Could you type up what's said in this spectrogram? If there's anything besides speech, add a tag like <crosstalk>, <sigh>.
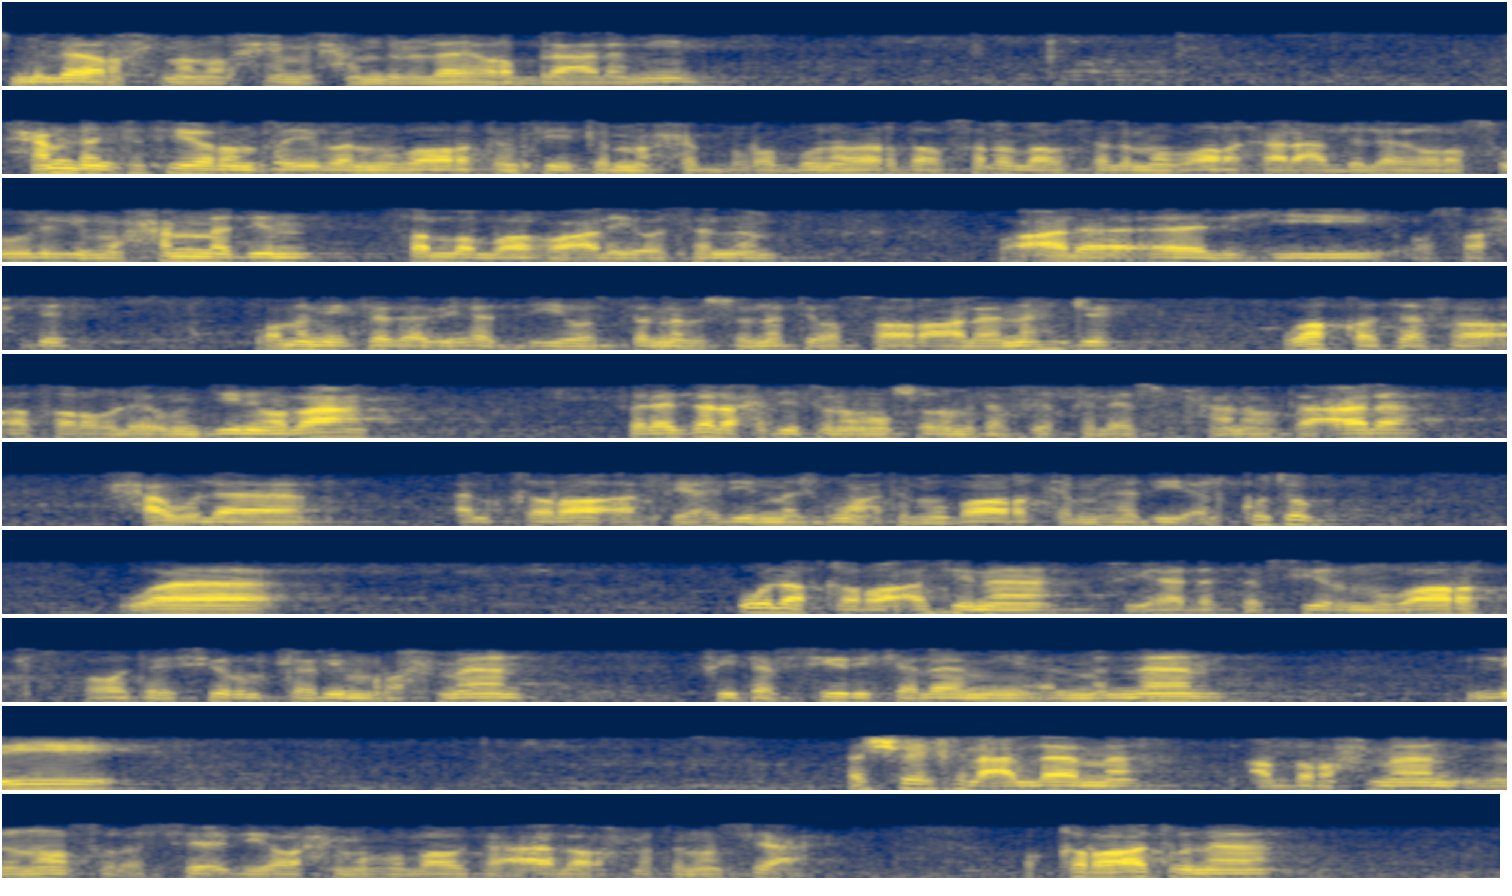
بسم الله الرحمن الرحيم الحمد لله رب العالمين. حمدا كثيرا طيبا مباركا فيه كما يحب ربنا ويرضى وصلى الله وسلم وبارك على عبد الله ورسوله محمد صلى الله عليه وسلم وعلى آله وصحبه ومن اهتدى بهديه واستنى بسنته وصار على نهجه وقتفى أثره ليوم الدين. وبعد فلا يزال حديثنا موصولا بتوفيق الله سبحانه وتعالى حول القراءة في هذه المجموعة المباركة من هذه الكتب. وأولى قراءتنا في هذا التفسير المبارك وهو تيسير الكريم الرحمن في تفسير كلام المنان للشيخ العلامة عبد الرحمن بن ناصر السعدي رحمه الله تعالى رحمة واسعة. وقراءتنا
